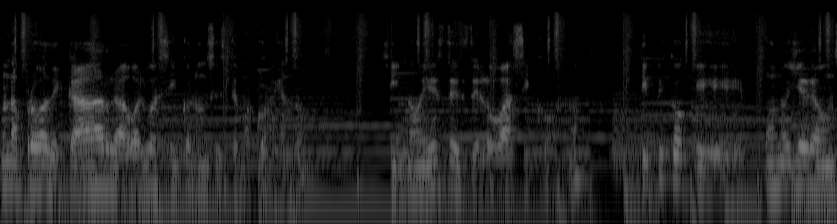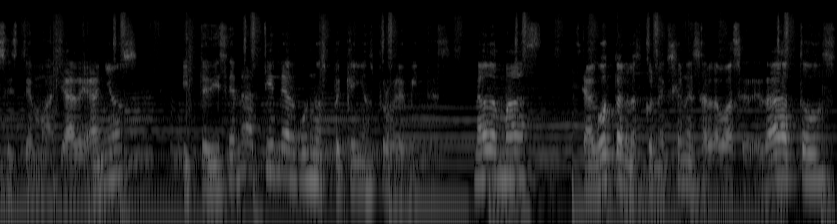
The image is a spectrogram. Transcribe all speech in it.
una prueba de carga o algo así con un sistema corriendo, sino es desde lo básico, ¿no? Típico que uno llega a un sistema ya de años y te dicen, ah, tiene algunos pequeños problemitas nada más se agotan las conexiones a la base de datos,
